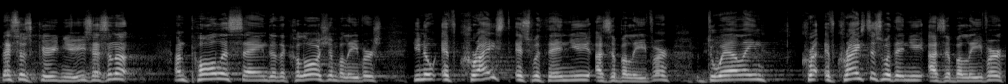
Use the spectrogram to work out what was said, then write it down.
This is good news, isn't it? And Paul is saying to the Colossian believers, you know, if Christ is within you as a believer, dwelling if Christ is within you as a believer,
